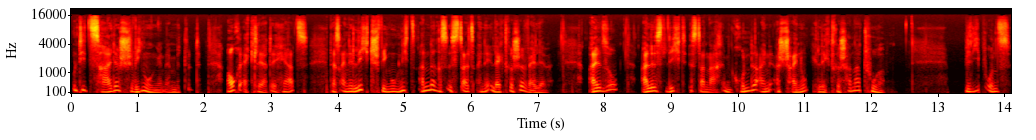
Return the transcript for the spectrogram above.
und die Zahl der Schwingungen ermittelt. Auch erklärte Hertz, dass eine Lichtschwingung nichts anderes ist als eine elektrische Welle. Also, alles Licht ist danach im Grunde eine Erscheinung elektrischer Natur. Blieb uns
